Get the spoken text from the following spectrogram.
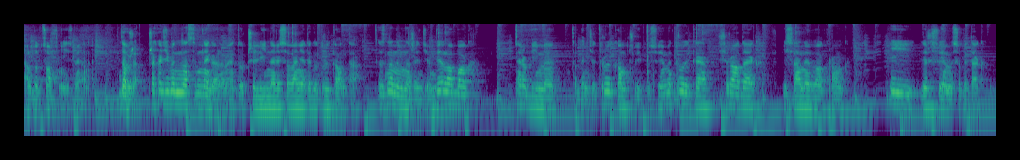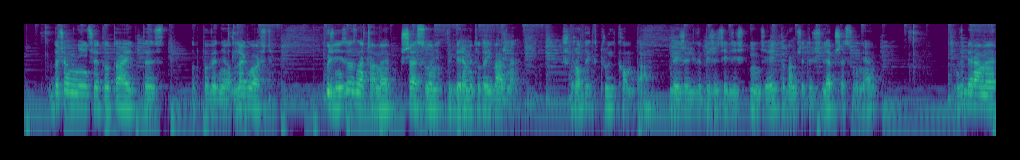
albo cofnij zmiany. Dobrze, przechodzimy do następnego elementu, czyli narysowanie tego trójkąta. Znanym narzędziem wielobok robimy, to będzie trójkąt, czyli wpisujemy trójkę, środek wpisany w okrąg i rysujemy sobie tak. Dociągnijcie tutaj, to jest odpowiednia odległość. Później zaznaczamy przesuń, wybieramy tutaj ważne. Środek trójkąta, bo jeżeli wybierzecie gdzieś indziej, to Wam się to źle przesunie. Wybieramy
